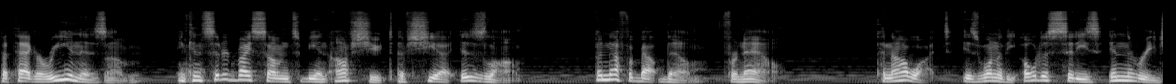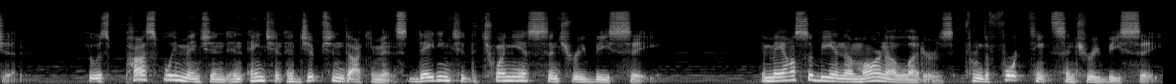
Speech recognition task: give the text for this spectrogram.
Pythagoreanism, and considered by some to be an offshoot of Shia Islam. Enough about them for now. Kanawat is one of the oldest cities in the region. It was possibly mentioned in ancient Egyptian documents dating to the 20th century BC. It may also be in Amarna letters from the 14th century BC.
